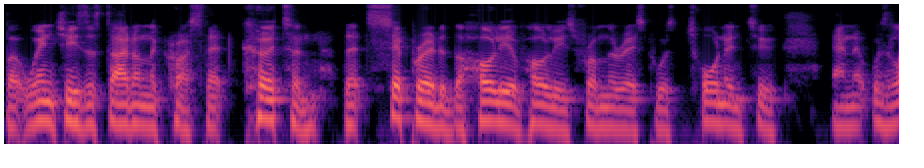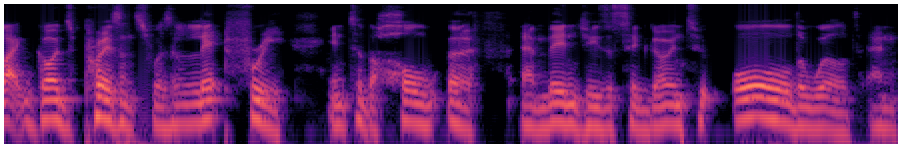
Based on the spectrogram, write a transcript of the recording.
But when Jesus died on the cross, that curtain that separated the Holy of Holies from the rest was torn in two. And it was like God's presence was let free into the whole earth. And then Jesus said, Go into all the world and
